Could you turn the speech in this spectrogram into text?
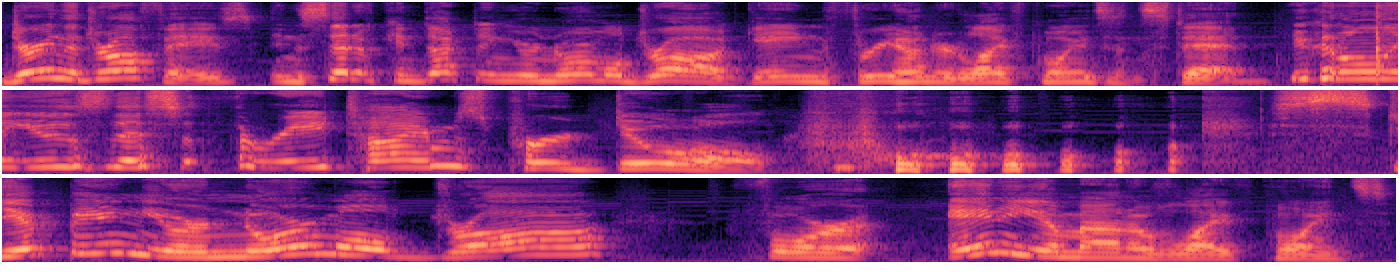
During the draw phase, instead of conducting your normal draw, gain 300 life points instead. You can only use this three times per duel. Skipping your normal draw for any amount of life points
